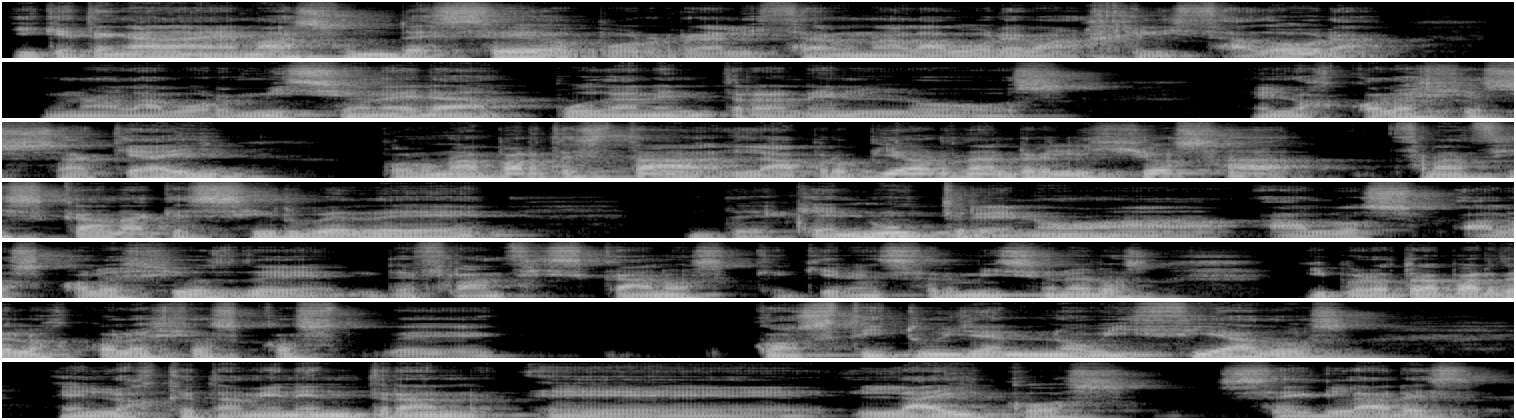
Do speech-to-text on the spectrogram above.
y que tengan además un deseo por realizar una labor evangelizadora, una labor misionera, puedan entrar en los, en los colegios. O sea que hay, por una parte está la propia orden religiosa franciscana que sirve de, que nutre a, los, a, los, colegios de, franciscanos que quieren ser misioneros y por otra parte los colegios eh, constituyen noviciados en los que también entran eh, laicos, seglares,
